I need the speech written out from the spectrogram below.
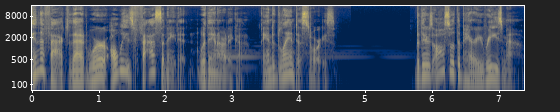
and the fact that we're always fascinated with Antarctica and Atlantis stories. But there's also the Piri Reis map.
